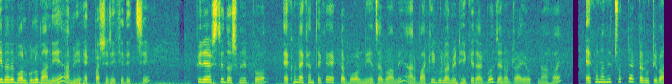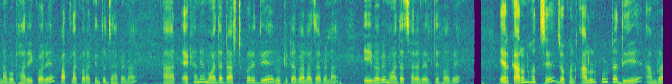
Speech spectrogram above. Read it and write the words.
এইভাবে বলগুলো বানিয়ে আমি এক পাশে রেখে দিচ্ছি। ফিরে আসছি দশ মিনিট পর। এখন এখান থেকে একটা বল নিয়ে যাব আমি, আর বাকিগুলো আমি ঢেকে রাখব যেন ড্রাই আউট না হয়। এখন আমি ছোট্ট একটা রুটি বানাবো ভারী করে, পাতলা করা কিন্তু যাবে না। আর এখানে ময়দা ডাস্ট করে দিয়ে রুটিটা বেলা যাবে না। এইভাবে ময়দা ছাড়া বেলতে হবে। এর কারণ হচ্ছে, যখন আলুর পুরটা দিয়ে আমরা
